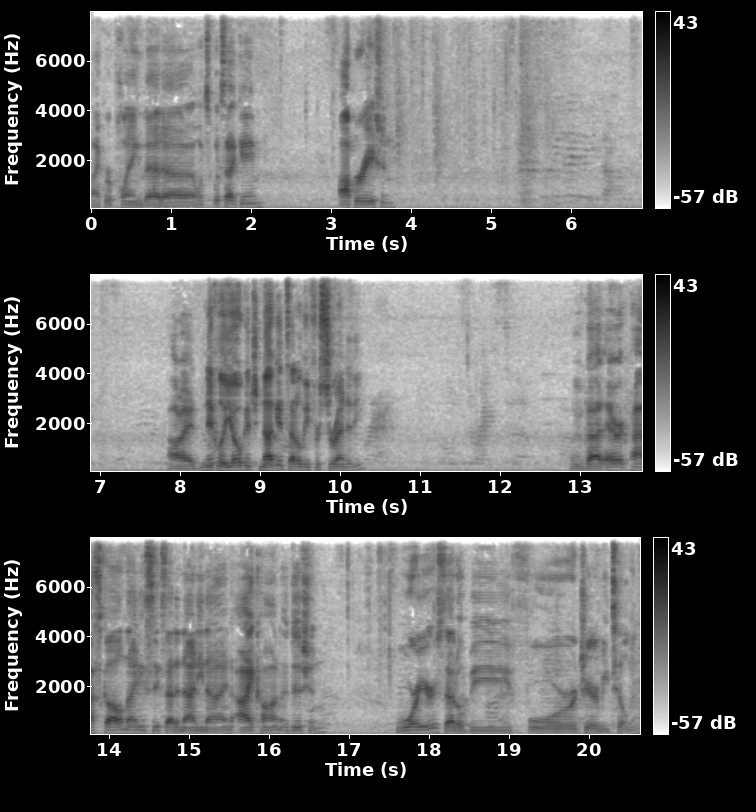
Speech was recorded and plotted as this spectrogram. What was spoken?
Like we're playing that. Uh, what's what's that game? Operation. All right, Nikola Jokic Nuggets. That'll be for Serenity. We've got Eric Paschall, 96 out of 99, Icon Edition. Warriors. That'll be for Jeremy Tillman.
